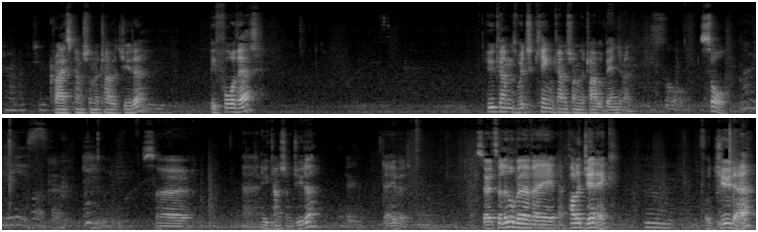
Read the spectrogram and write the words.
tribe of Judah. Christ comes from the tribe of Judah? Mm. Before that, who comes? Which king comes from the tribe of Benjamin? Saul. Saul. Oh yes. okay. So, and who comes from Judah? David. So it's a little bit of a apologetic for Judah.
